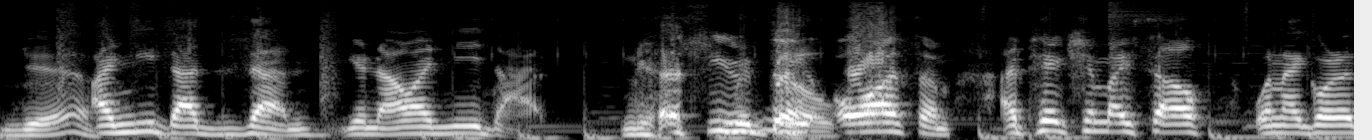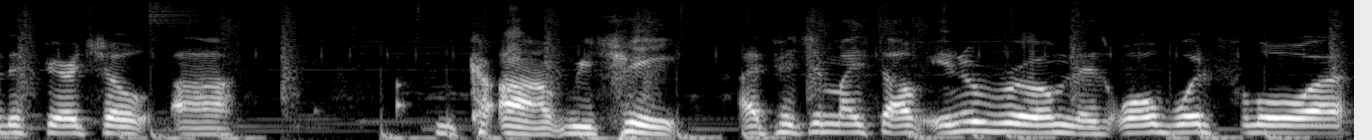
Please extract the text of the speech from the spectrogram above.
Yeah. I need that Zen. You know, I need that. yes, you do. awesome. I picture myself when I go to the spiritual uh, uh, retreat. I picture myself in a room. There's all wood floor,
